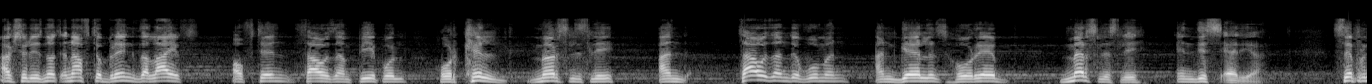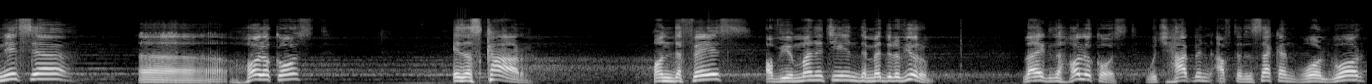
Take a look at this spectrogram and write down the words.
actually is not enough to bring the lives of 10,000 people who were killed mercilessly and thousands of women and girls who were raped mercilessly in this area. Srebrenica uh, Holocaust is a scar on the face of humanity in the middle of Europe. Like the Holocaust, which happened after the Second World War,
